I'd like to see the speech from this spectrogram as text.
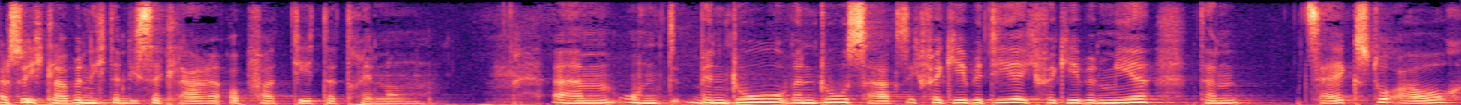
also ich glaube nicht an diese klare Opfer-Täter-Trennung. Ähm, und wenn du, wenn du sagst, ich vergebe dir, ich vergebe mir, dann zeigst du auch,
